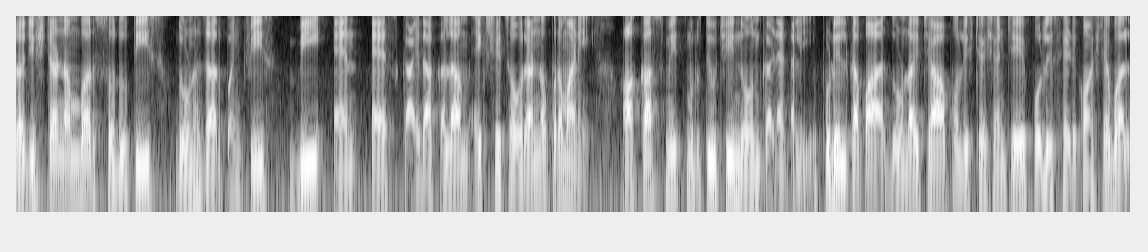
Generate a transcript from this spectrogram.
रजिस्टर नंबर सदोतीस दोन हजार पंचवीस बी एन एस कायदा कलम एकशे चौऱ्याण्णवप्रमाणे आकस्मिक मृत्यूची नोंद करण्यात आली. पुढील तपास दोंडाईच्या पोलीस स्टेशनचे police head constable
